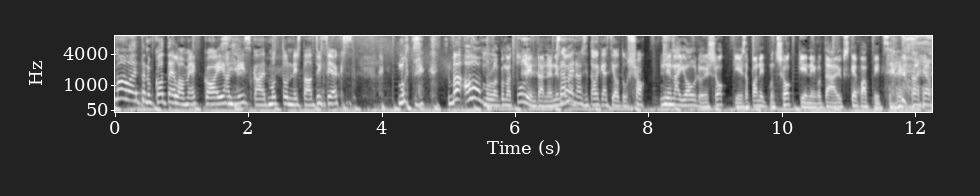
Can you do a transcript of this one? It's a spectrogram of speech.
Mä oon laittanut kotelomekkoa ihan niskaan, että mut tunnistaa tytöksi. Mut mä aamulla, kun mä tulin tänne, niin Sä mä, meinasit oikeasti joutua shokkiin. niin mä jouduin shokkiin. Sä panit mut shokkiin, niin kuin tää yksi kebabpizzeria ja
